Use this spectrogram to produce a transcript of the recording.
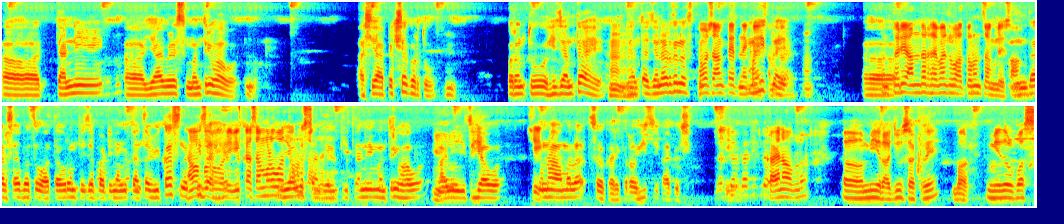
अ, त्यांनी अ, यावेळेस मंत्री व्हावं अशी अपेक्षा करतो परंतु ही जनता आहे. जनता जनार्दन असते हो सांगता येत नाही काय माहीत नाही. समजा. हं. अ, पण तरी आमदार साहेबांचं वातावरण चांगले आहे आमदार साहेबाचं वातावरण त्याच्या पाठीमागे त्यांचा विकास हो, नक्कीच आहे. विकासामुळे वातावरण एवढंच चांगलं सांगेल. की त्यांनी मंत्री व्हावं. आणि इथे यावं. पुन्हा आम्हाला सहकार्य करावं हीच एक अपेक्षा. काय नाव आपलं? अ, मी राजू साखरे. बर. मी जवळपास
